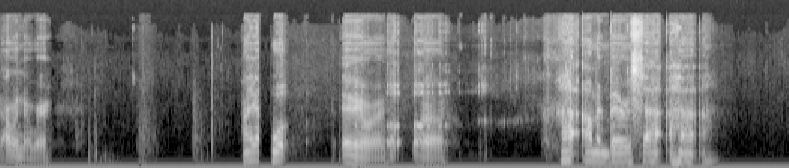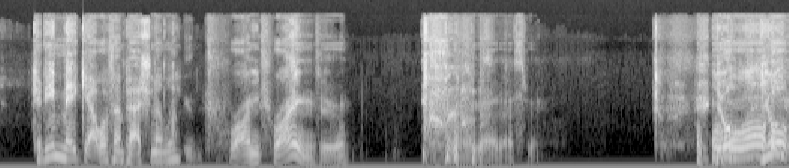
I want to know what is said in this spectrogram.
That went nowhere. I got what? Anyway, uh, I'm embarrassed. Can you make out with him passionately? I'm trying to. Oh my god, Esther. Yo, yo.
